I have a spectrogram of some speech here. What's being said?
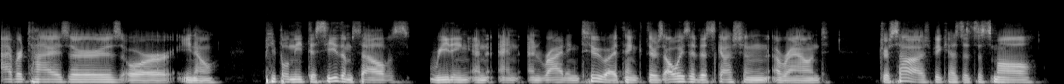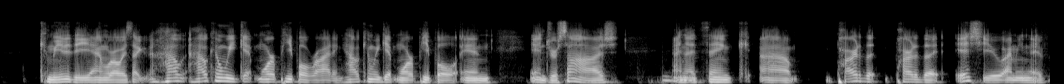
advertisers or you know people need to see themselves reading and, and, and riding too. I think there's always a discussion around dressage because it's a small community and we're always like how how can we get more people riding? How can we get more people in in dressage? And I think um, part of the part of the issue, I mean, if,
